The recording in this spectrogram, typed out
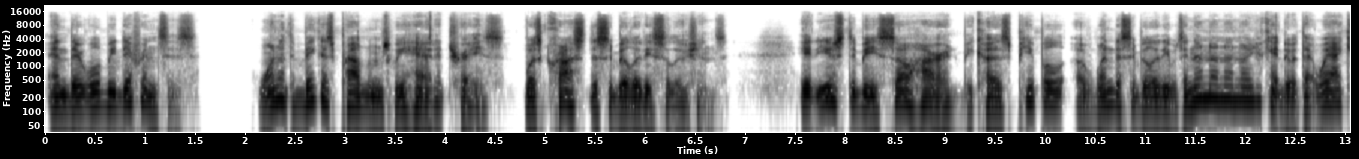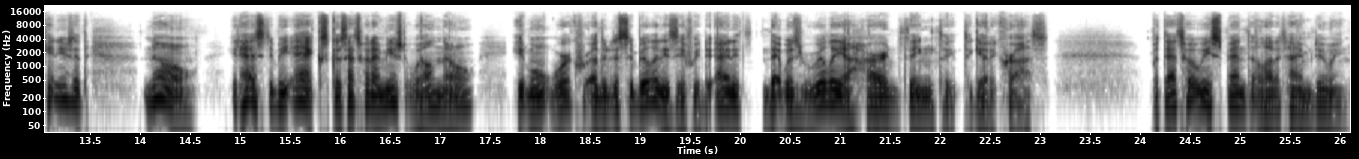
And there will be differences. One of the biggest problems we had at Trace was cross disability solutions. It used to be so hard because people of one disability would say, No, no, no, no, you can't do it that way. I can't use it. No, it has to be X because that's what I'm used to. Well, no, it won't work for other disabilities if we do. And that was really a hard thing to, to get across. But that's what we spent a lot of time doing.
